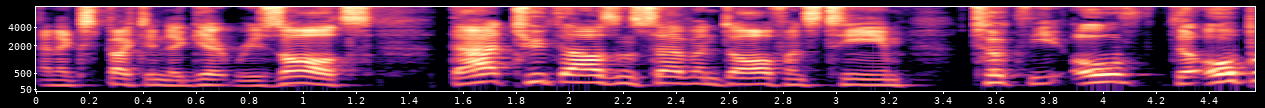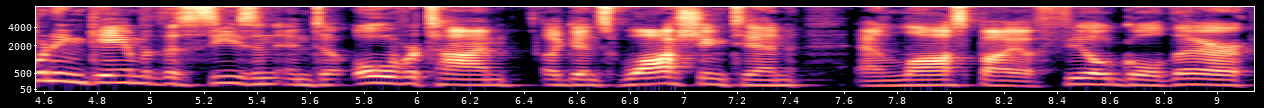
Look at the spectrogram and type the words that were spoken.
and expecting to get results. That 2007 Dolphins team took the ov- the opening game of the season into overtime against Washington and lost by a field goal there.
